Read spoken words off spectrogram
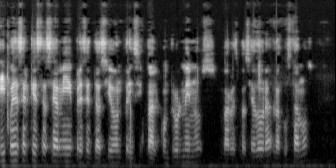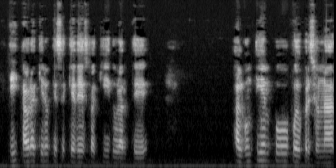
Y puede ser que esta sea mi presentación principal. Control menos, barra espaciadora, lo ajustamos. Y ahora quiero que se quede esto aquí durante algún tiempo. Puedo presionar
